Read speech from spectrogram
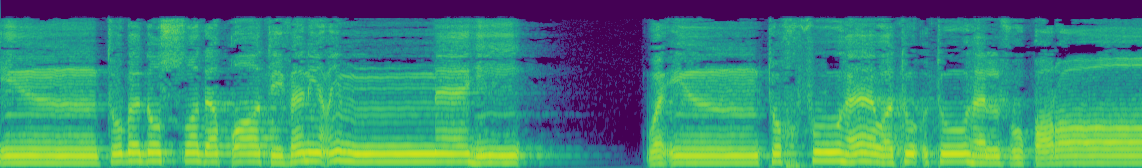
إن تبدوا الصدقات فنعما هي وإن تخفوها وتؤتوها الفقراء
